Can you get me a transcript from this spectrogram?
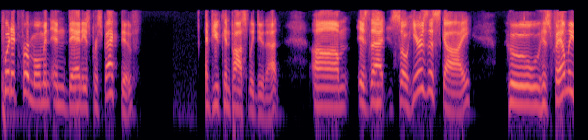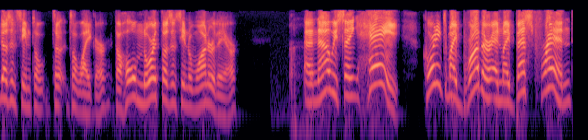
put it for a moment in Dany's perspective, if you can possibly do that. Um, is that so? Here's this guy who his family doesn't seem to, to to like her. The whole North doesn't seem to want her there, and now he's saying, "Hey, according to my brother and my best friend,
